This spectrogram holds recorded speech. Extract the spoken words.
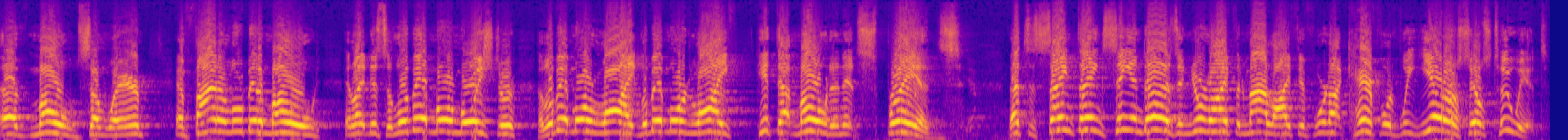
of mold somewhere and find a little bit of mold and let just a little bit more moisture, a little bit more light, a little bit more life hit that mold and it spreads. That's the same thing sin does in your life and my life if we're not careful, if we yield ourselves to it.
